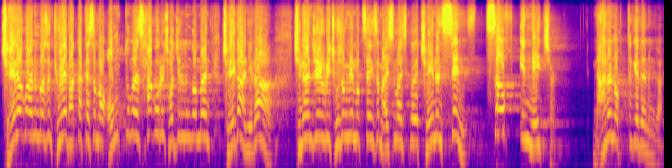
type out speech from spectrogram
죄라고 하는 것은 교회 바깥에서 막 엉뚱한 사고를 저지르는 것만 죄가 아니라 지난주에 우리 조정민 목사님께서 말씀하신 거예요. 죄는 sin, self in nature. 나는 어떻게 되는가?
